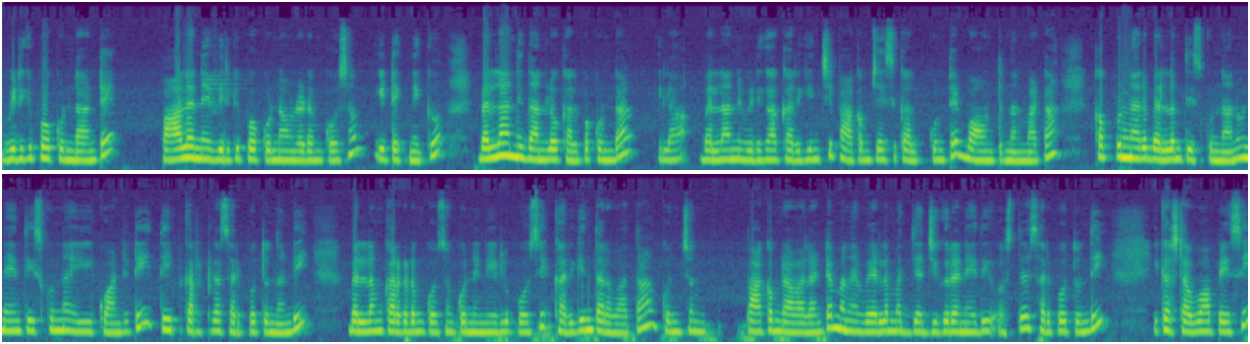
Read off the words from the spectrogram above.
విరిగిపోకుండా అంటే పాలు అనేవి విరిగిపోకుండా ఉండడం కోసం ఈ టెక్నిక్. బెల్లాన్ని దానిలో కలపకుండా ఇలా బెల్లాన్ని విడిగా కరిగించి పాకం చేసి కలుపుకుంటే బాగుంటుందన్నమాట. కప్పున్నర బెల్లం తీసుకున్నాను. నేను తీసుకున్న ఈ క్వాంటిటీ తీపి కరెక్ట్గా సరిపోతుందండి. బెల్లం కరగడం కోసం కొన్ని నీళ్ళు పోసి కరిగిన తర్వాత కొంచెం పాకం రావాలంటే మన వేళ్ళ మధ్య జిగురు అనేది వస్తే సరిపోతుంది. ఇక స్టవ్ ఆపేసి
